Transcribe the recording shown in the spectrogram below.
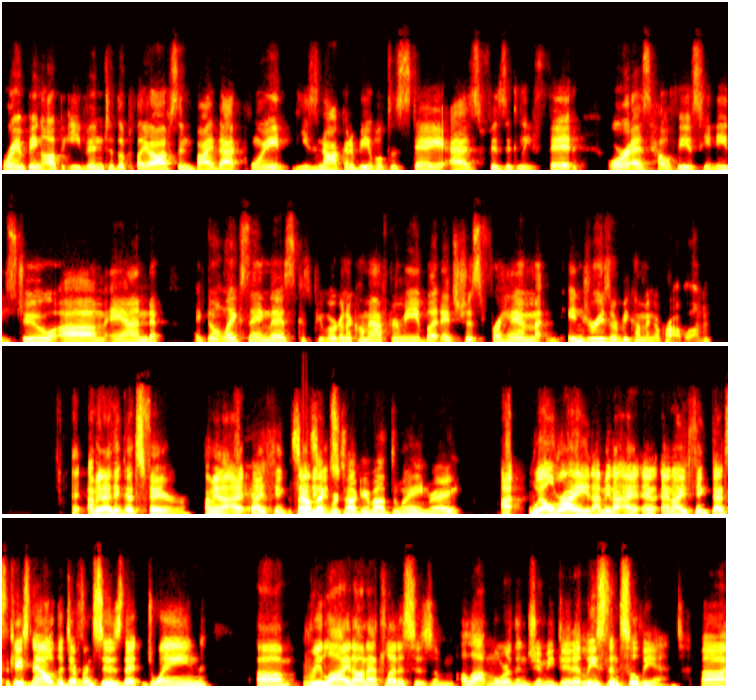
ramping up even to the playoffs. And by that point, he's not going to be able to stay as physically fit or as healthy as he needs to. Um, and I don't like saying this because people are going to come after me, but it's just for him, injuries are becoming a problem. I mean, I think that's fair. I mean, I, yeah. I think it sounds think like we're talking about Dwyane, right? I, well, right. I mean, I and, and I think that's the case. Now, the difference is that Dwyane um, relied on athleticism a lot more than Jimmy did, at least until the end. Uh,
